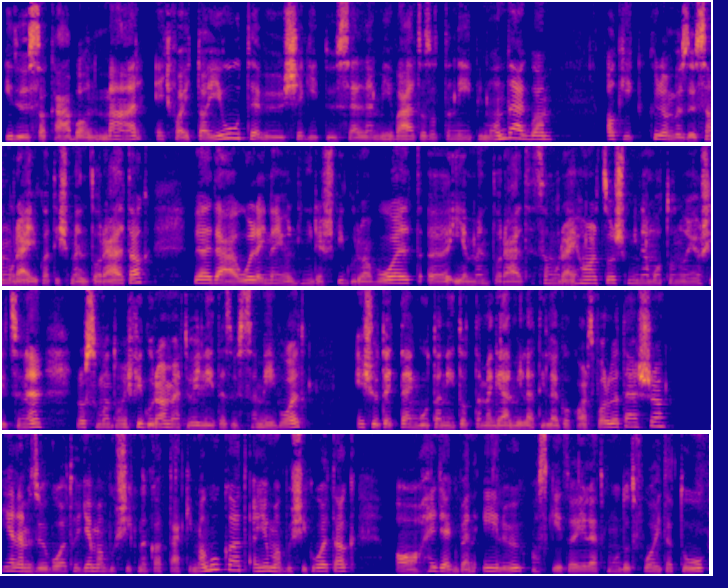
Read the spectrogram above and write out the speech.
időszakában már egyfajta jótevő, segítő szellemé változott a népi mondákban, akik különböző szamurájukat is mentoráltak. Például egy nagyon híres figura volt, ilyen mentorált szamuráj harcos, Minamoto no Yoshitsune. Rosszul mondtam, hogy figura, mert ő egy létező személy volt, és őt egy tengu tanította meg elméletileg a kartforgatásra. Jellemző volt, hogy Yamabushiknak adták ki magukat, a Yamabushik voltak a hegyekben élő, aszkéta életmódot folytató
